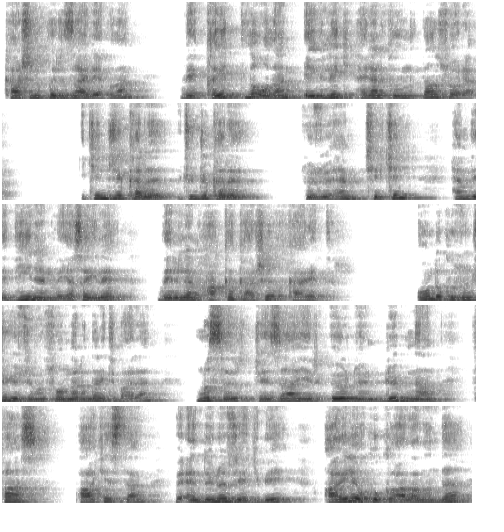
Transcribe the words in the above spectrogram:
karşılıklı rıza ile yapılan ve kayıtlı olan evlilik helal kılındıktan sonra ikinci karı, üçüncü karı sözü hem çirkin hem de dinen ve yasa ile verilen hakka karşı hakarettir. 19. yüzyılın sonlarından itibaren Mısır, Cezayir, Ürdün, Lübnan, Fas, Pakistan ve Endonezya gibi aile hukuku alanında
